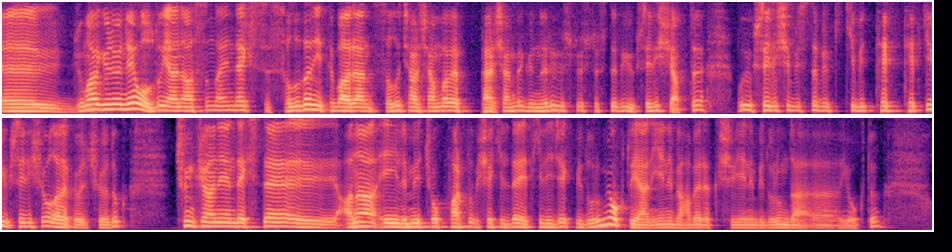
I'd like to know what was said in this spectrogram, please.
Ee, Cuma günü ne oldu? Yani aslında endeks salıdan itibaren salı, çarşamba ve perşembe günleri üst üst üste bir yükseliş yaptı. Bu yükselişi biz tabii ki bir tep tepki yükselişi olarak ölçüyorduk. Çünkü hani endekste ana eğilimi çok farklı bir şekilde etkileyecek bir durum yoktu yani yeni bir haber akışı, yeni bir durum da yoktu.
